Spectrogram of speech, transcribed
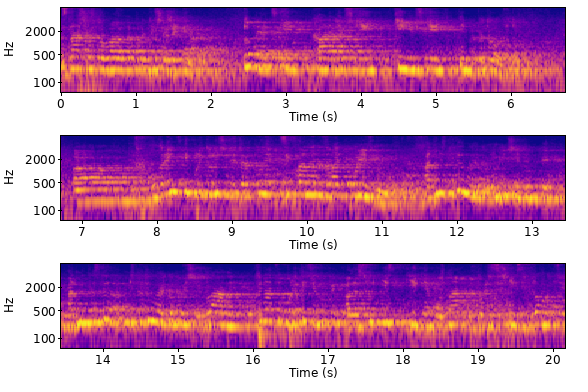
значно впливали на політичне життя. Донецький, Харківський, Київський, Дніпропетровський. Е, В українській політичній літературі ці клани називають по-різному. Адміністративно-економічні групи, адміністративно- адміністративно-економічні клани, фінансово-політичні групи, але сутність їхня одна в політичній свідомості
